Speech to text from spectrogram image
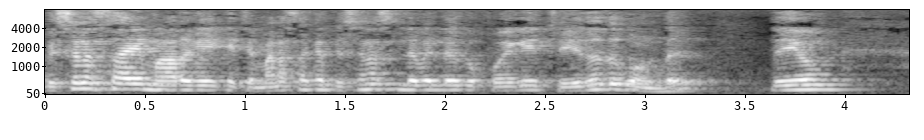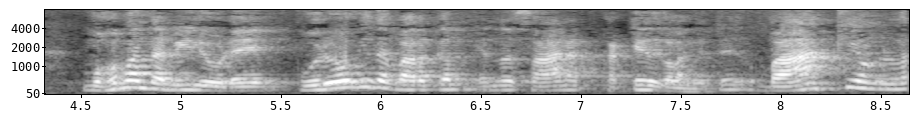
ബിസിനസ്സായി മാറുകയൊക്കെ മനസ്സൊക്കെ ബിസിനസ് ലെവലിലേക്ക് പോവുകയും ചെയ്തത് കൊണ്ട് ദൈവം മുഹമ്മദ് നബിയിലൂടെ പുരോഹിത വർഗം എന്ന സാധനം കട്ട് ചെയ്ത് കളഞ്ഞിട്ട് ബാക്കിയുള്ള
